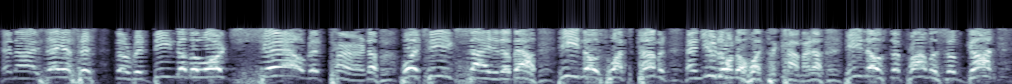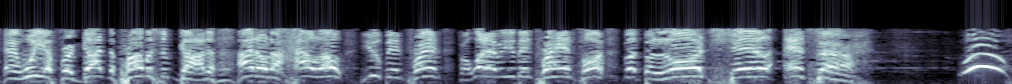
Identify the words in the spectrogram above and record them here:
And Isaiah says, the redeemed of the Lord shall return. What's he excited about? He knows what's coming and you don't know what's coming. He knows the promise of God and we have forgotten the promise of God. I don't know how long you've been praying for whatever you've been praying for, but the Lord shall answer. Woo!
